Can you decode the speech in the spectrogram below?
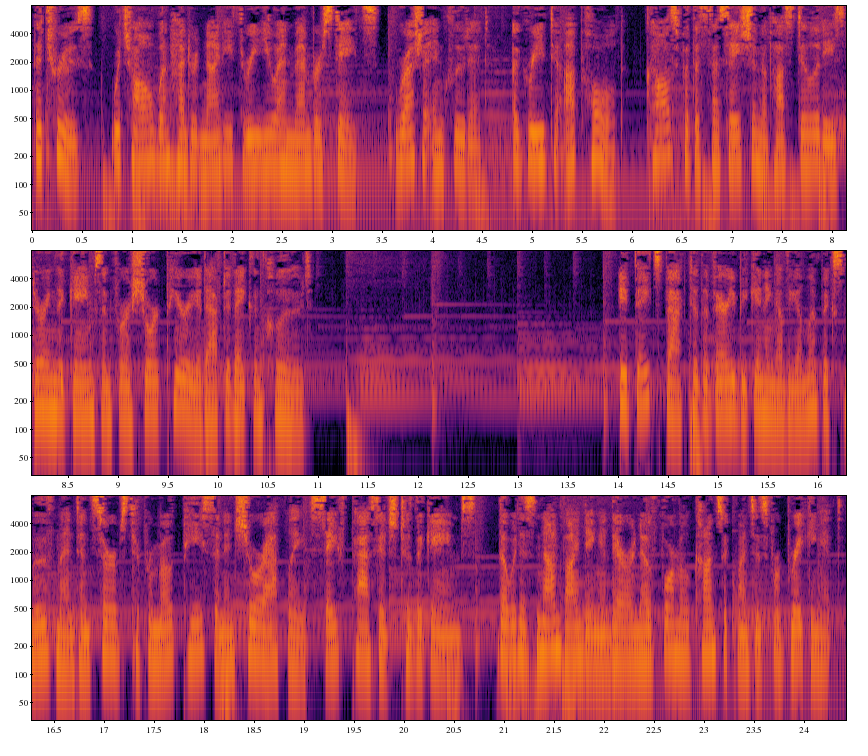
The truce, which all 193 UN member states, Russia included, agreed to uphold, calls for the cessation of hostilities during the Games and for a short period after they conclude. It dates back to the very beginning of the Olympics movement and serves to promote peace and ensure athletes' safe passage to the Games, though it is non-binding and there are no formal consequences for breaking it.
